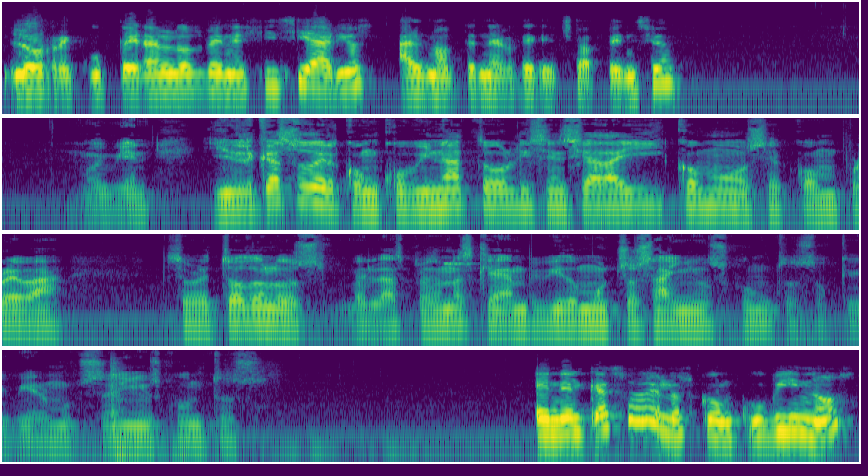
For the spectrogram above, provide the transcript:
lo recuperan los beneficiarios al no tener derecho a pensión. Muy bien. Y en el caso del concubinato, licenciada, ¿ahí cómo se comprueba? Sobre todo los, las personas que han vivido muchos años juntos o que vivieron muchos años juntos. En el caso de los concubinos,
